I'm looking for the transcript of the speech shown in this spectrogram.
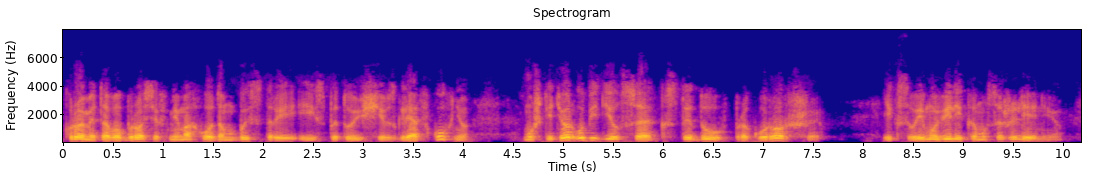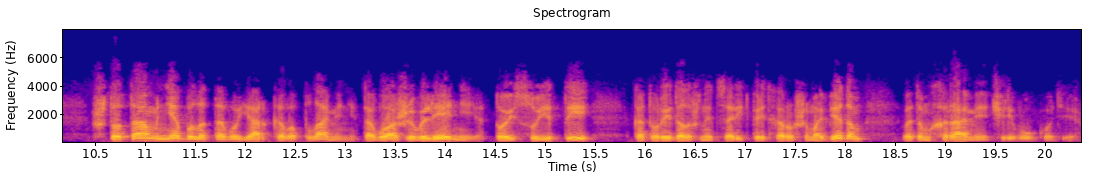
Кроме того, бросив мимоходом быстрый и испытующий взгляд в кухню, мушкетер убедился к стыду прокурорши и к своему великому сожалению, что там не было того яркого пламени, того оживления, той суеты, которые должны царить перед хорошим обедом в этом храме чревоугодия.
